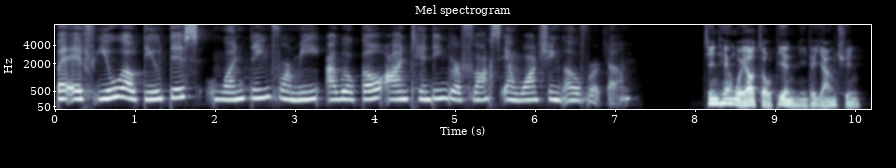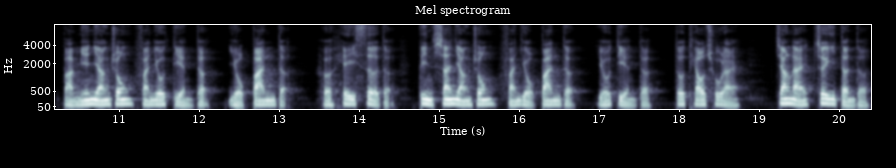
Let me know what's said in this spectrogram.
But if you will do this one thing for me, I will go on tending your flocks and watching over them. 今天我要走遍你的羊群，把绵羊中凡有点的、有斑的和黑色的，并山羊中凡有斑的、有点的，都挑出来。将来这一等的，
